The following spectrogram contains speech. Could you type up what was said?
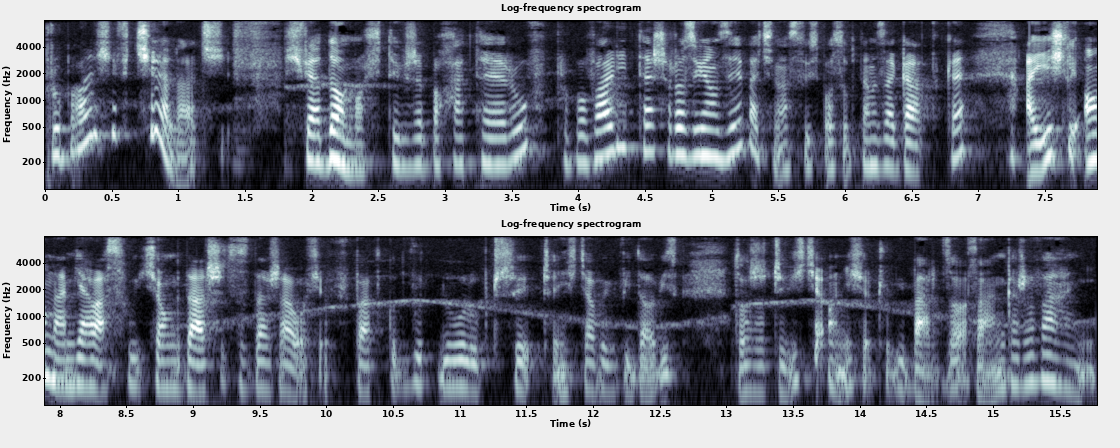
próbowali się wcielać w świadomość tychże bohaterów, próbowali też rozwiązywać na swój sposób tę zagadkę, a jeśli ona miała swój ciąg dalszy, co zdarzało się w przypadku dwóch, dwóch lub trzy częściowych widowisk, to rzeczywiście oni się czuli bardzo zaangażowani.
